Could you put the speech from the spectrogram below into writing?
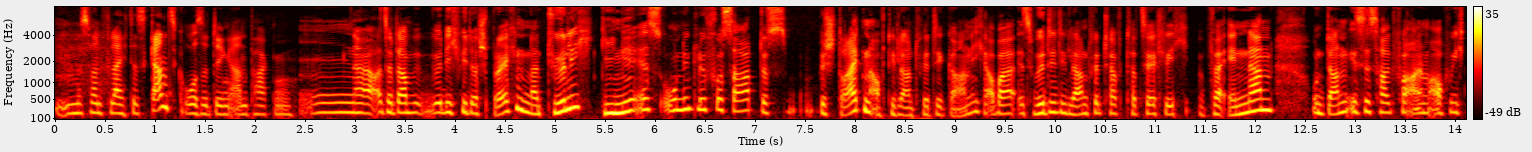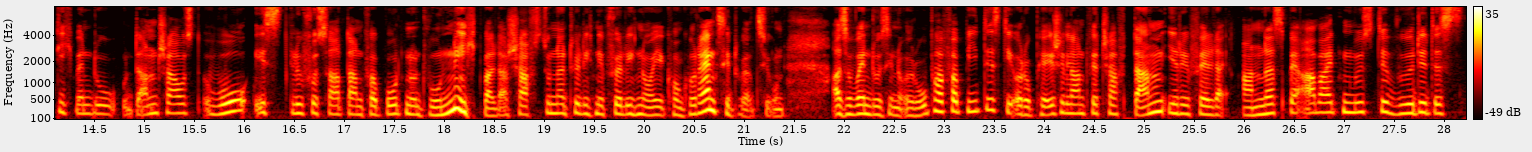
muss man vielleicht das ganz große Ding anpacken. Na, also da würde ich widersprechen. Natürlich ginge es ohne Glyphosat. Das bestreiten auch die Landwirte gar nicht. Aber es würde die Landwirtschaft tatsächlich verändern. Und dann ist es halt vor allem auch wichtig, wenn du dann schaust, wo ist Glyphosat dann verboten und wo nicht. Weil da schaffst du natürlich eine völlig neue Konkurrenzsituation. Also wenn du es in Europa verbietest, die europäische Landwirtschaft dann ihre Felder anders bearbeiten müsste, würde das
